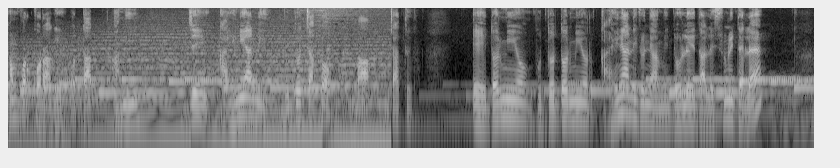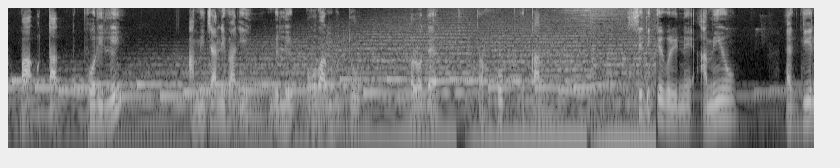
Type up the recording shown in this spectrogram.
সম্পর্কর আগে অর্থাৎ আমি যে কাহিনী আনি বুদ্ধ জাতক বা জাত এই ধর্মীয়, বুদ্ধ ধর্মীয় কাহিনী আনি যদি আমি দোলে দালে শুনিতেলে বা অর্থাৎ পড়িলি আমি জানি পারি বিলি ভগবান বুদ্ধ অলদে খুব একান সিদিকে করিনে আমিও একদিন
